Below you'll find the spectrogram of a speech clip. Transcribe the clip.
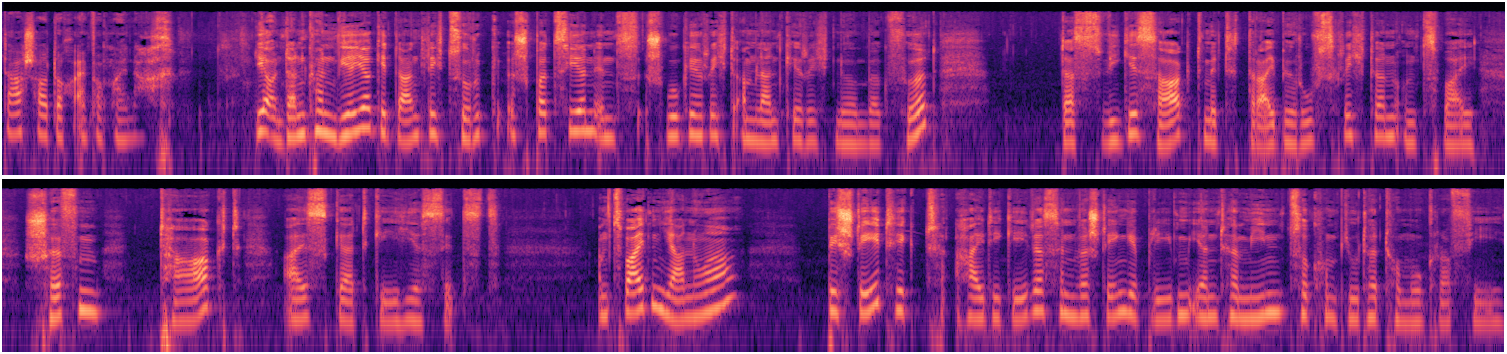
Da schaut doch einfach mal nach. Ja, und dann können wir ja gedanklich zurückspazieren ins Schwurgericht am Landgericht Nürnberg-Fürth, das, wie gesagt, mit drei Berufsrichtern und zwei Schöffen tagt, als Gerd G. hier sitzt. Am 2. Januar bestätigt Heidi G., da sind wir stehen geblieben, ihren Termin zur Computertomographie.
